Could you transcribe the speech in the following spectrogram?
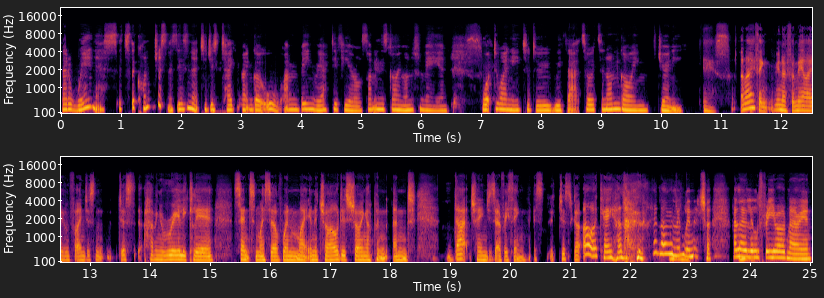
that awareness. It's the consciousness isn't it to just mm-hmm. take note and go oh i'm being reactive here or something is going on for me and what do i need to do with that? So it's an ongoing journey Yes, and I think you know, for me, I even find just just having a really clear sense in myself when my inner child is showing up, and and that changes everything. It's it just go, oh, okay, hello, hello, little inner child, hello, mm-hmm. little three-year-old Marion.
